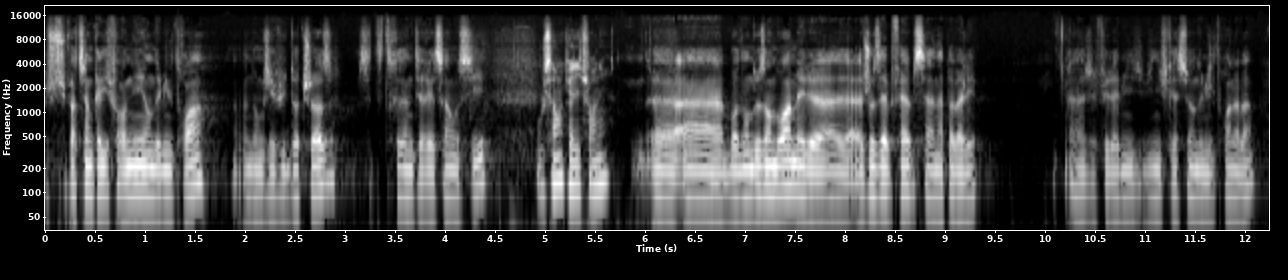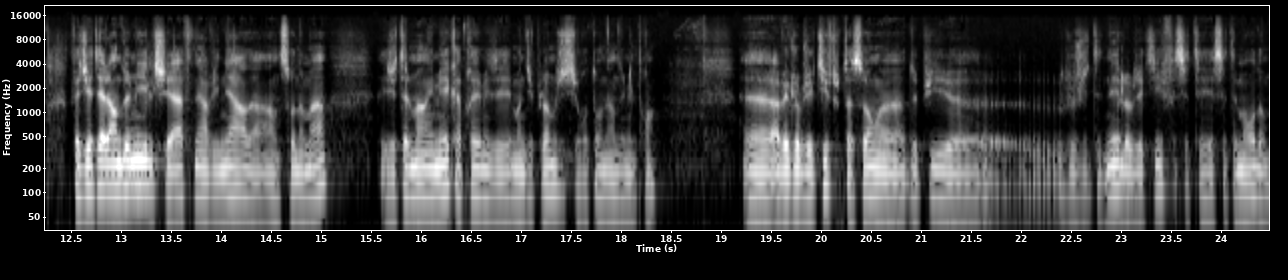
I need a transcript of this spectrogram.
Je suis parti en Californie en 2003, donc j'ai vu d'autres choses. C'était très intéressant aussi. Où ça, en Californie? Euh, bon, Dans deux endroits, mais à Joseph Phelps, à Napa Valley. Euh, j'ai fait la vinification en 2003 là-bas. En fait, j'étais allé en 2000 chez Hafner Vineyard en Sonoma. Et j'ai tellement aimé qu'après mon diplôme, j'y suis retourné en 2003. Euh, avec l'objectif, de toute façon, depuis que j'étais né, l'objectif, c'était, c'était Morodon.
